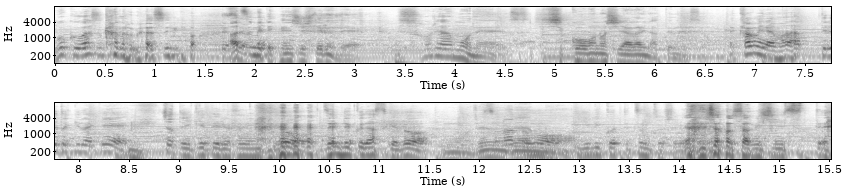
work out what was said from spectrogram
うごくわずかの上澄みを集めて編集してるんでそれはもうね至高の仕上がりになってるんですよカメラ回ってる時だけうん。ちょっとイケてる雰囲気を 全力出すけどもう全然その後ももう。指こうやってツンツンしてる。そうそう寂しいっつって。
